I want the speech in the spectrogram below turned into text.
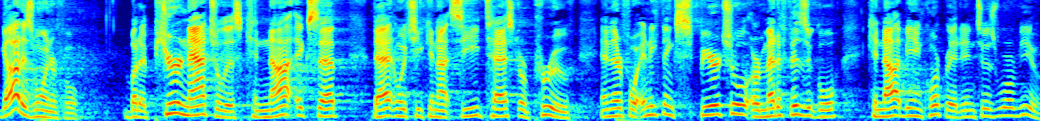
God is wonderful. But a pure naturalist cannot accept that in which he cannot see, test, or prove, and therefore anything spiritual or metaphysical cannot be incorporated into his worldview.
